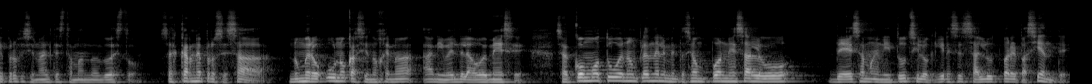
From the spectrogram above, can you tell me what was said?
¿qué profesional te está mandando esto? O sea, es carne procesada, número uno carcinógena a nivel de la OMS. O sea, ¿cómo tú en un plan de alimentación pones algo de esa magnitud si lo que quieres es salud para el paciente?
